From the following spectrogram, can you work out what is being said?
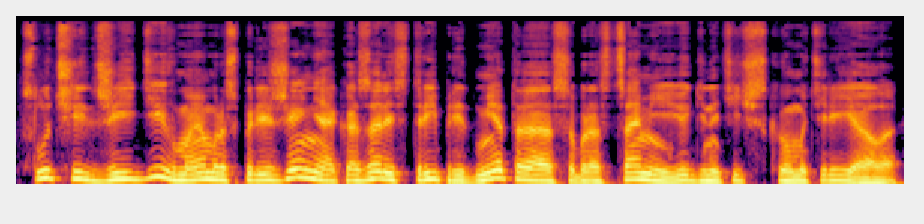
В случае GED в моем распоряжении оказались три предмета с образцами ее генетического материала.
